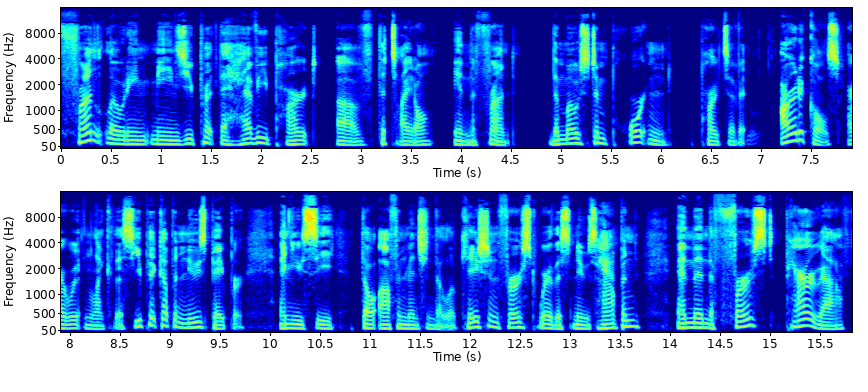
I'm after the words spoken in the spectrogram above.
Front loading means you put the heavy part of the title in the front, the most important parts of it, articles are written like this. You pick up a newspaper and you see they'll often mention the location first where this news happened. And then the first paragraph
